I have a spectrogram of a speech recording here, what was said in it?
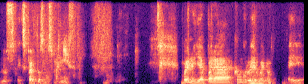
los expertos nos manejan. Bueno, ya para concluir, bueno, eh,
